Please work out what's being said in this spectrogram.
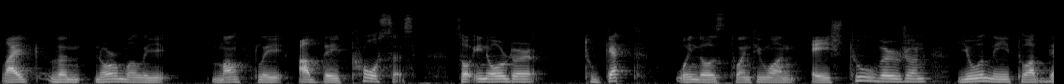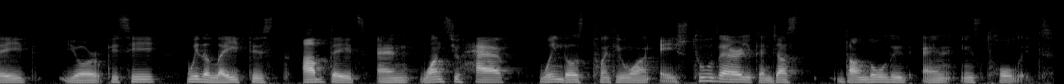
like the normally monthly update process. So in order to get Windows 21 H2 version, you will need to update your PC with the latest updates and once you have Windows 21 H2 there, you can just download it and install it.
